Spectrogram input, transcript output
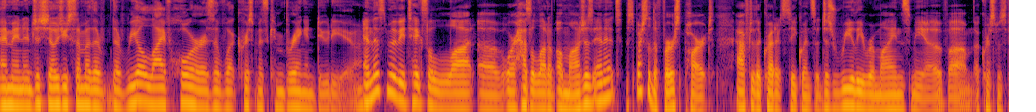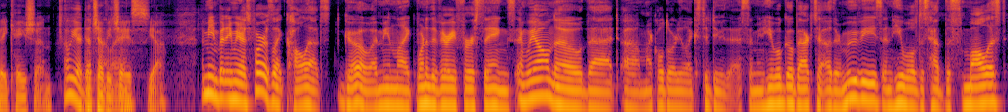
I mean, it just shows you some of the, the real life horrors of what Christmas can bring and do to you. And this movie takes a lot of, or has a lot of homages in it, especially the first part after the credit sequence. It just really reminds me of um, a Christmas Vacation. Oh, yeah, The Chevy. Chase. Yeah. I mean, but I mean, as far as like callouts go, I mean, like one of the very first things, and we all know that uh, Michael Dougherty likes to do this. I mean, he will go back to other movies and he will just have the smallest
